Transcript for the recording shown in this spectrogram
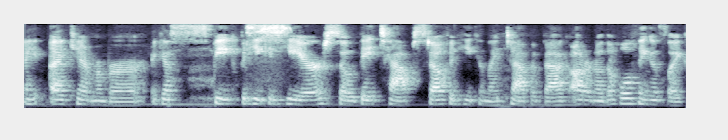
I, I can't remember, I guess speak, but he can hear. So they tap stuff and he can like tap it back. I don't know. The whole thing is like,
